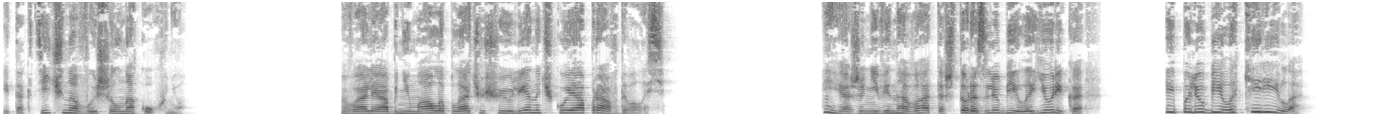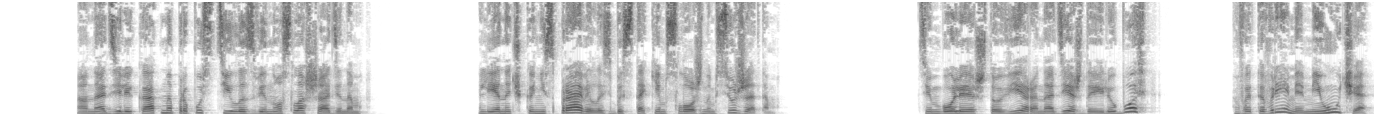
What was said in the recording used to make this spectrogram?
и тактично вышел на кухню. Валя обнимала плачущую Леночку и оправдывалась. «Я же не виновата, что разлюбила Юрика и полюбила Кирилла. Она деликатно пропустила звено с лошадиным. Леночка не справилась бы с таким сложным сюжетом. Тем более, что Вера, Надежда и Любовь в это время Миуча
